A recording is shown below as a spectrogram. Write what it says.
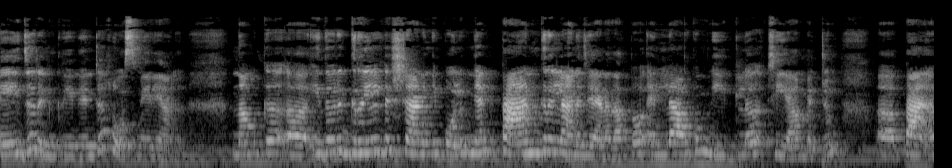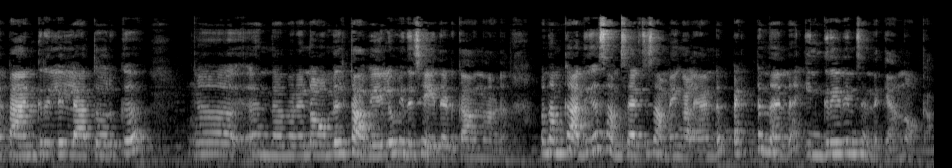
മേജർ ഇൻഗ്രീഡിയന്റ് റോസ്മേരി ആണ്. നമുക്ക് ഇതൊരു ഗ്രിൽ ഡിഷ് ആണെങ്കിൽ പോലും ഞാൻ പാൻ ഗ്രില്ലാണ് ചെയ്യണത്. അപ്പോൾ എല്ലാവർക്കും വീട്ടിൽ ചെയ്യാൻ പറ്റും. പാൻ ഗ്രില്ലില്ലാത്തവർക്ക് എന്താ പറയുക നോർമൽ തവയിലും ഇത് ചെയ്തെടുക്കാവുന്നതാണ്. അപ്പൊ നമുക്ക് അധികം സംസാരിച്ച സമയം കളയാണ്ട് പെട്ടെന്ന് തന്നെ ഇൻഗ്രീഡിയൻസ് എന്തൊക്കെയാണെന്ന് നോക്കാം.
